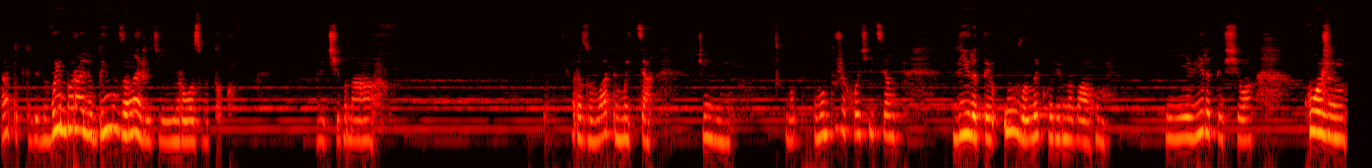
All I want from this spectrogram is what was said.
Тобто від вибору людини залежить її розвиток. Е, Чи вона розвиватиметься чи ні. От. Тому дуже хочеться вірити у велику рівновагу і вірити, що кожен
